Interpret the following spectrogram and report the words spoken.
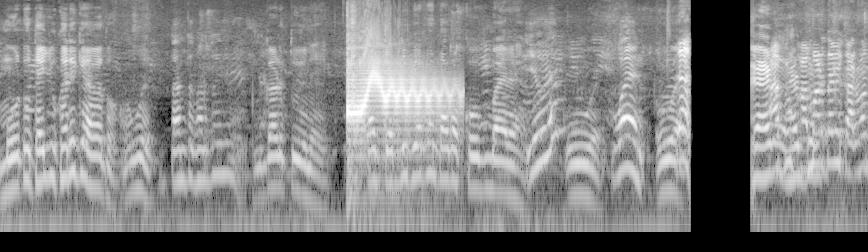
મોટું થઈ ગયું ખરી કે હવે તો? તને તો ગણતો ગણતું નહીં. ખૂબ મારે. એવું કમર તમે ઘરમાં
